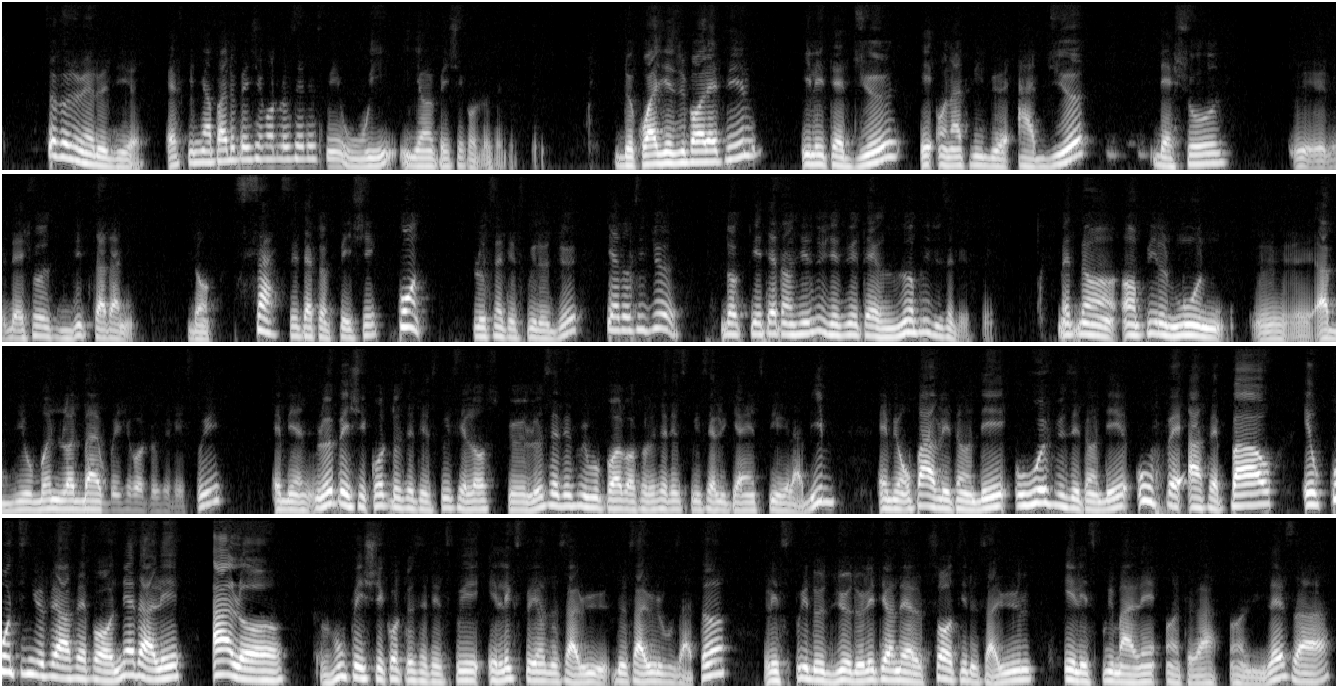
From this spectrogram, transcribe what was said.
Ce que je viens de dire, est-ce qu'il n'y a pas de péché contre le Saint-Esprit? Oui, il y a un péché contre le Saint-Esprit. De quoi Jésus parlait-il? Il était Dieu et on attribuait à Dieu des choses, euh, des choses dites sataniques. Donc, ça, c'était un péché contre le Saint-Esprit de Dieu, qui est aussi Dieu. Donc, qui était en Jésus, Jésus était rempli du Saint-Esprit. Maintenant, en pile moun euh, a dit au bon l'autre péché contre le Saint-Esprit, eh bien, le péché contre le Saint-Esprit, c'est lorsque le Saint-Esprit vous parle, parce que le Saint-Esprit, c'est lui qui a inspiré la Bible, Eh ebyon ou pa avle tende, ou refuse tende, ou fe afe pa ou, e ou kontinye fe afe pa ou net ale, alor, vous péchez contre cet esprit et l'expérience de Saül, de Saül vous attend. L'esprit de Dieu, de l'éternel, sortit de Saül et l'esprit malin entra en lui. Laisse ça.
